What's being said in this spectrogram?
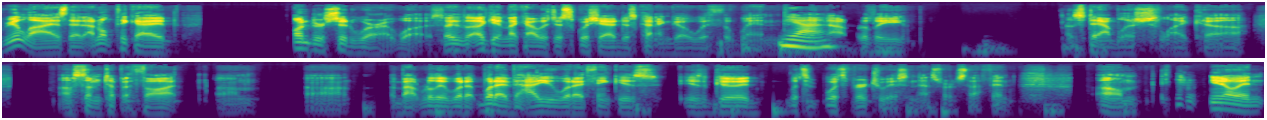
realize that I don't think I understood where I was. I, again, like I was just squishy. I just kind of go with the wind, Yeah. and not really establish like uh, uh, some type of thought um, uh, about really what I, what I value, what I think is is good, what's what's virtuous, and that sort of stuff. And um, you know, and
